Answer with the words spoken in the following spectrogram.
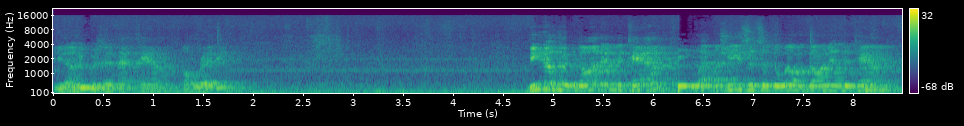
You know who was in that town already? Do you know who had gone into town? Who had left Jesus at the well and gone into town?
